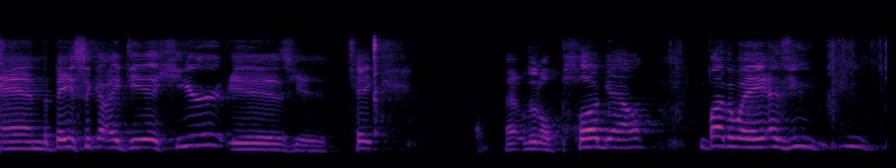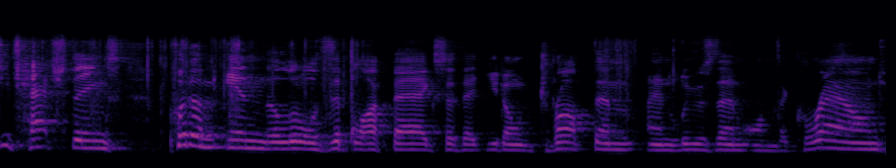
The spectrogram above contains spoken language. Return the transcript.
And the basic idea here is you take that little plug out. By the way, as you, you detach things, put them in the little Ziploc bag so that you don't drop them and lose them on the ground.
